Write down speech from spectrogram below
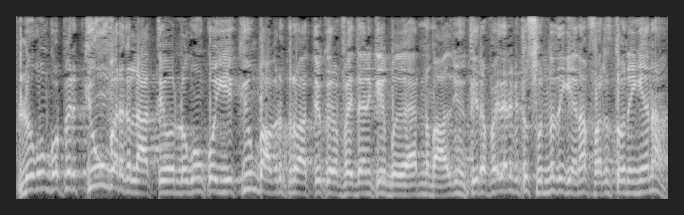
لوگوں کو پھر کیوں ورگ لاتے ہو لوگوں کو یہ کیوں باور کرواتے ہو کہ رفع دین کے بغیر نماز نہیں ہوتی؟ رفع دین بھی تو سنت ہی ہے نا، فرض تو نہیں ہے نا۔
